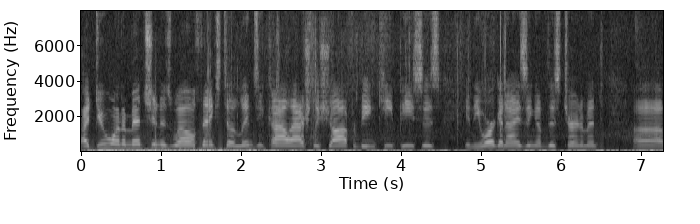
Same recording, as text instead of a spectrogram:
I do want to mention as well, thanks to Lindsay, Kyle, Ashley Shaw for being key pieces in the organizing of this tournament. Uh,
